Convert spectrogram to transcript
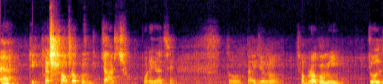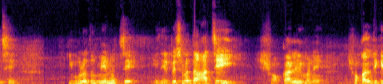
ঠিকঠাক সব রকম চার্জ পড়ে গেছে, তো তাই জন্য সব রকমই চলছে। কি বলো তো মেন হচ্ছে এদের পেছনে তো আছেই, সকালে মানে সকাল থেকে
